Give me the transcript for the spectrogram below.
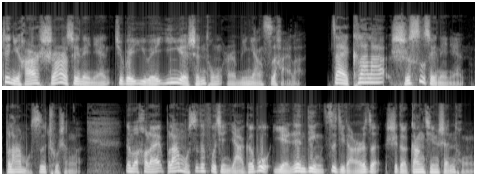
这女孩十二岁那年就被誉为音乐神童而名扬四海了。在克拉拉十四岁那年，布拉姆斯出生了。那么后来，布拉姆斯的父亲雅各布也认定自己的儿子是个钢琴神童，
